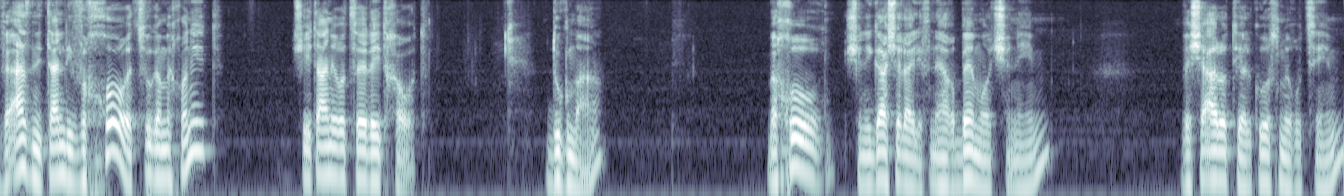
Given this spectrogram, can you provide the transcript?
ואז ניתן לבחור את סוג המכונית שאיתה אני רוצה להתחרות. דוגמה, בחור שניגש אליי לפני הרבה מאוד שנים, ושאל אותי על קורס מרוצים,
